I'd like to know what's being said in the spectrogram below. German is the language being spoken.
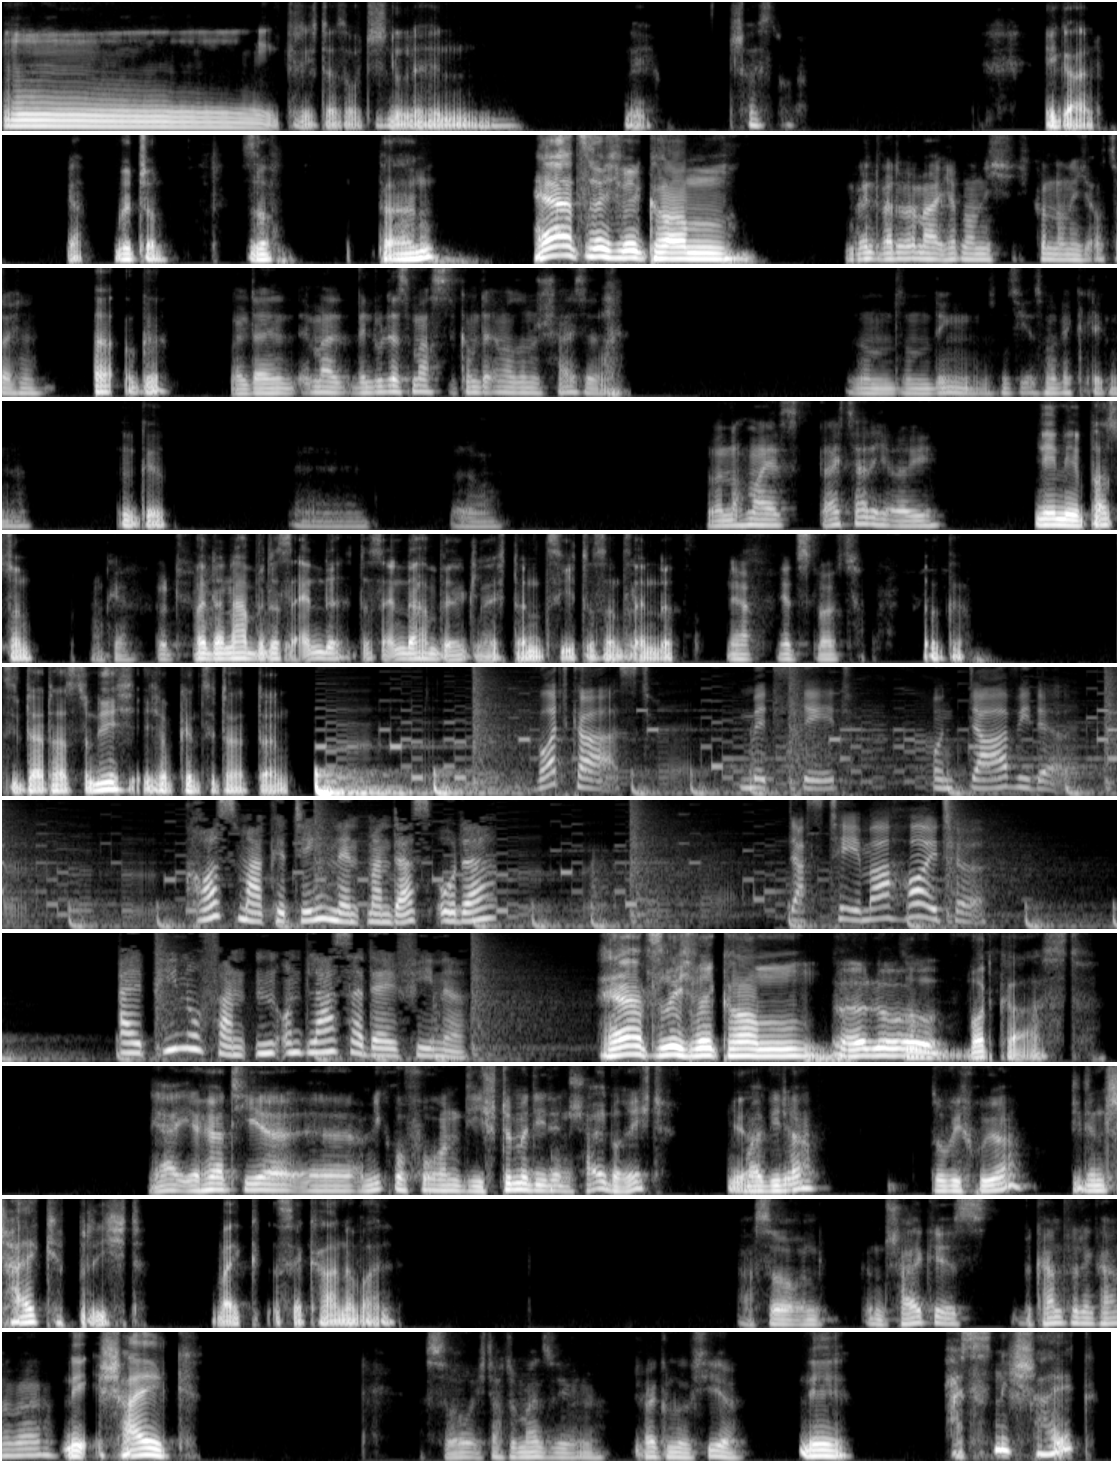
Mm, krieg ich das auf die Schnelle hin? Nee, scheiß drauf. Egal. Ja, wird schon. So, dann herzlich willkommen. Moment, warte mal, ich habe noch nicht, ich konnte noch nicht aufzeichnen. Ah, okay. Weil da immer, wenn du das machst, kommt da immer so eine Scheiße. So ein, so ein Ding. Das muss ich erstmal wegklicken. Ne? Okay. Äh, so. Wir nochmal jetzt gleichzeitig oder wie? Nee, nee, passt schon. Okay, gut. Weil dann haben wir das Okay. Ende. Das Ende haben wir ja gleich. Dann ziehe ich das ans. Ende. Ja, jetzt läuft's. Okay. Zitat hast du nicht? Ich habe kein Zitat dann. Podcast mit Fred und Davide. Cross-Marketing nennt man das, oder? Das Thema heute. Alpinofanten und Laserdelfine. Herzlich willkommen Hallo. zum Podcast. Ja, ihr hört hier äh, am Mikrofon die Stimme, die den Schall bricht. Ja. Mal wieder. So wie früher. Die den Schalk bricht. Weil es ist ja Karneval. Ach so, und, und Schalke ist bekannt für den Karneval? Nee, Schalk. Ach so, ich dachte, du meinst wegen Schalke 04. Nee. Heißt es nicht Schalk?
